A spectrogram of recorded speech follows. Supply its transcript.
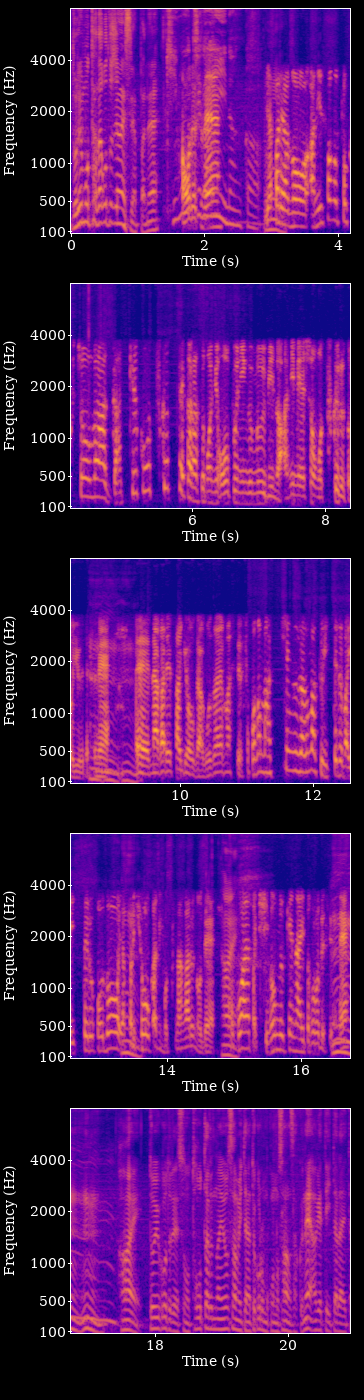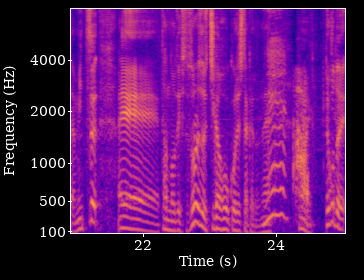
どれもただ事じゃないですねやっぱね。気持ちがいいなんか。うん。やっぱりあの、アニソンの特徴は楽曲を作ってからそこにオープニングムービーのアニメーションを作るというですね、うえー流れ作業がございまして、そこのマッチングがうまくいってればいってるほど、やっぱり評価にもつながるので、はい。ここはやっぱ気の抜けないところですよね。うんうんはい、ということでそのトータルな良さみたいなところもこの3作ね挙げていただいた3つ、えー堪能できた。それぞれ違う方向でしたけどね。ね。はい、ということで、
